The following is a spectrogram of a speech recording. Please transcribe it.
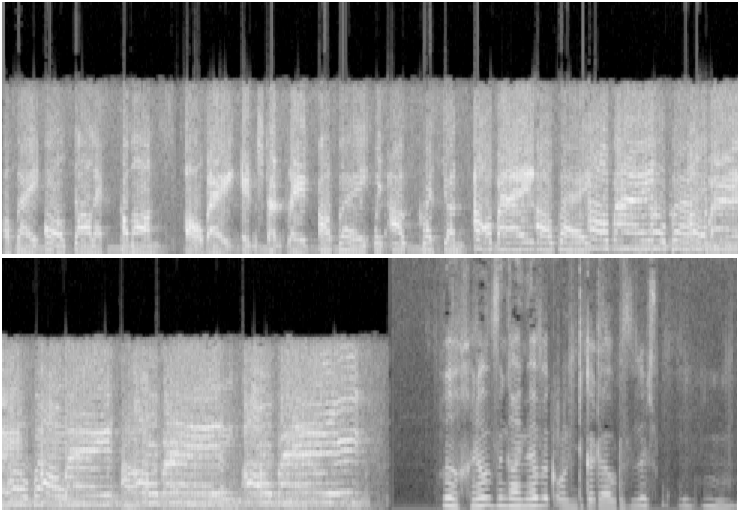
Obey all Dalek commands. Obey instantly. Obey without question. Obey, obey, obey, obey. obey. Ugh, I don't think I'm ever going to get out of this one. Hmm.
